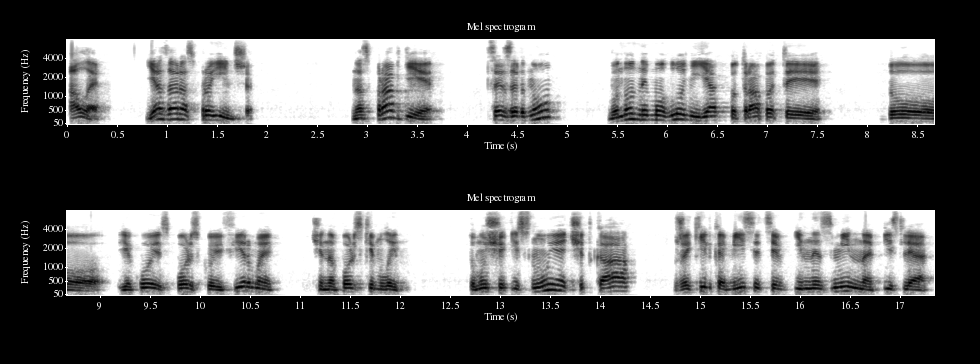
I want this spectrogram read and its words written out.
Але я зараз про інше. Насправді, це зерно воно не могло ніяк потрапити до якоїсь польської фірми чи на польський млин, тому що існує чітка вже кілька місяців і незмінна після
